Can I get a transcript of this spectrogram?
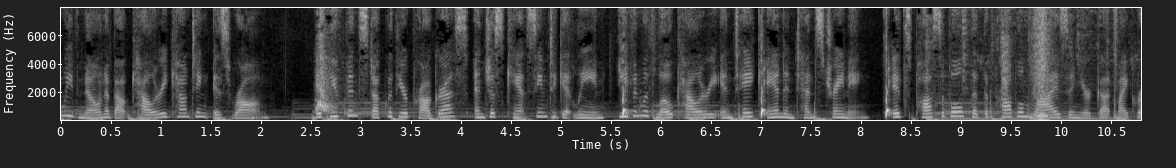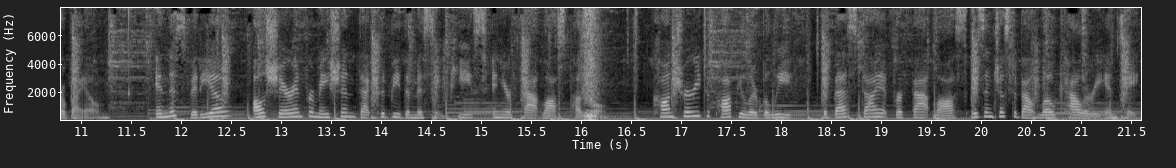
we've known about calorie counting is wrong. If you've been stuck with your progress and just can't seem to get lean, even with low calorie intake and intense training, it's possible that the problem lies in your gut microbiome. In this video, I'll share information that could be the missing piece in your fat loss puzzle. Contrary to popular belief, the best diet for fat loss isn't just about low calorie intake.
